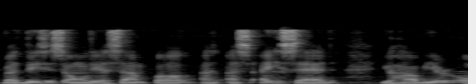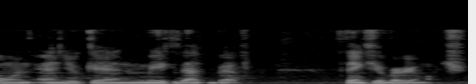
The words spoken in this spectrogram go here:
But this is only a sample. As, as I said you have your own and you can make that better. Thank you very much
